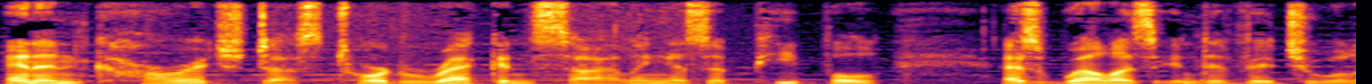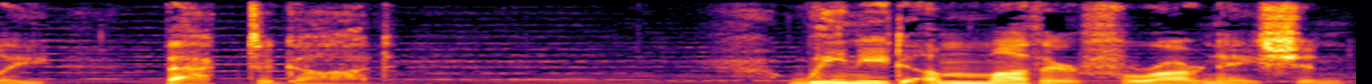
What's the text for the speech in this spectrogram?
and encouraged us toward reconciling as a people as well as individually back to God. We need a mother for our nation.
